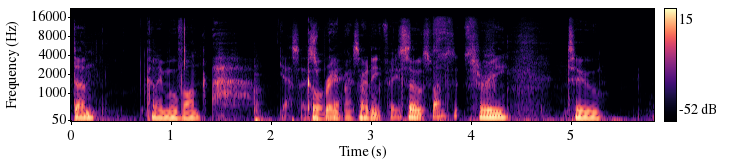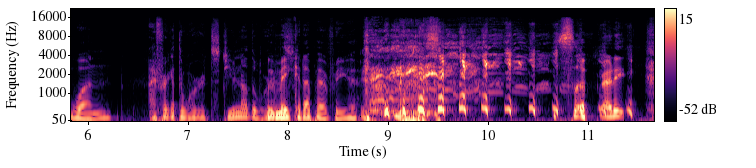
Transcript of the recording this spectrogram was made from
Done. Can I move on? Yes, I Cool, sprayed okay. myself Ready? in the face. So that th- three, two, one. I forget the words. Do you know the words? We make it up every year. so ready?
